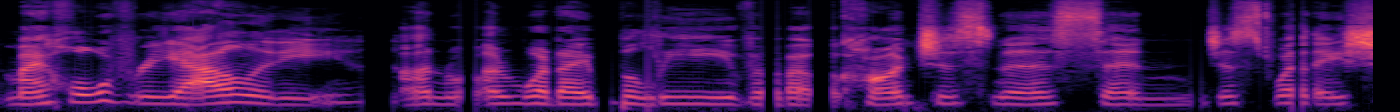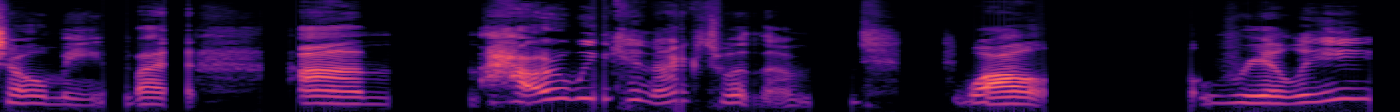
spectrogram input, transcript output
my whole reality on on what I believe about consciousness and just what they show me. But um how do we connect with them? Well, really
